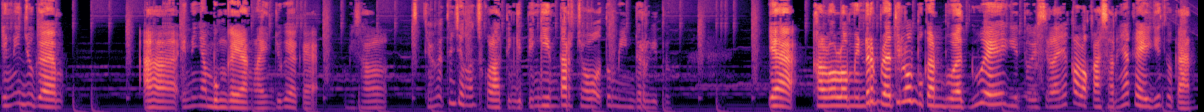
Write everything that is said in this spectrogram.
ini juga uh, ini nyambung ke yang lain juga ya kayak misal cewek tuh jangan sekolah tinggi tinggi ntar cowok tuh minder gitu. Ya kalau lo minder berarti lo bukan buat gue gitu. Istilahnya kalau kasarnya kayak gitu kan.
